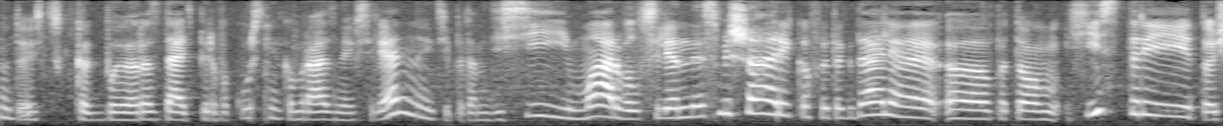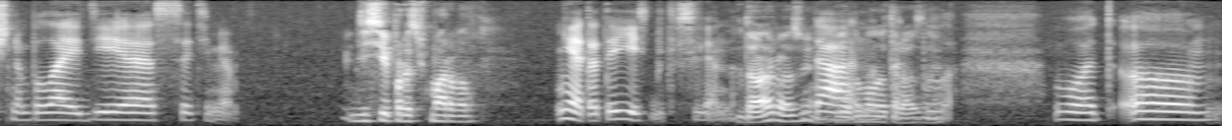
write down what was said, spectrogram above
ну то есть как бы раздать первокурсникам разные вселенные, типа там DC, Marvel, вселенная смешариков и так далее. Э, Потом History, точно была идея с этими... DC против Marvel. Нет, это и есть битва вселенных. Да, разве? Да, Я думал, ну, это разное. было. Вот. эм,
